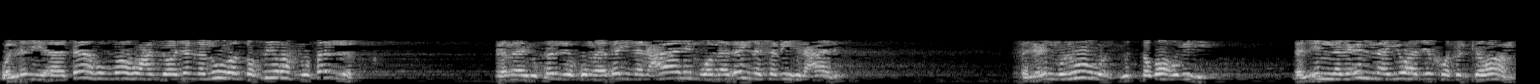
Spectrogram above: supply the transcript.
والذي آتاه الله عز وجل نور البصيرة يفرق. كما يفرق ما بين العالم وما بين شبيه العالم. فالعلم نور يستضاء به. بل إن العلم أيها الإخوة الكرام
